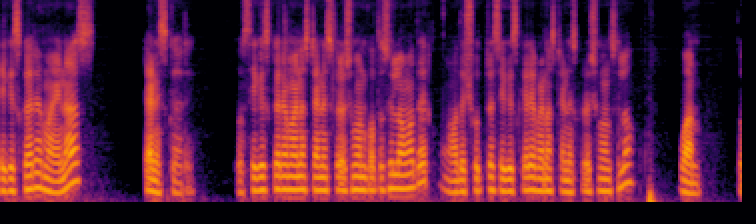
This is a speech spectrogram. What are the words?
সেক স্কোয়ারে মাইনাস টেন স্কোয়ারে তো সেক স্কোয়ারে মাইনাস টেন স্কোয়ারের সমান কত ছিল আমাদের? আমাদের সূত্রে সেক স্কোয়ারে মাইনাস টেন স্কোয়ারের সমান ছিল ওয়ান তো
